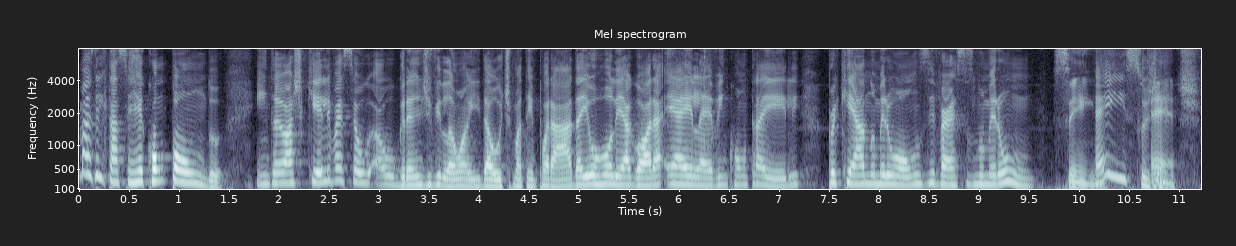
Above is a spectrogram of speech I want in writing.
mas ele tá se recompondo. Então eu acho que ele vai ser o, o grande vilão aí da última temporada. E o rolê agora é a Eleven contra ele, porque é a número 11 versus número 1. Sim. É isso, gente.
